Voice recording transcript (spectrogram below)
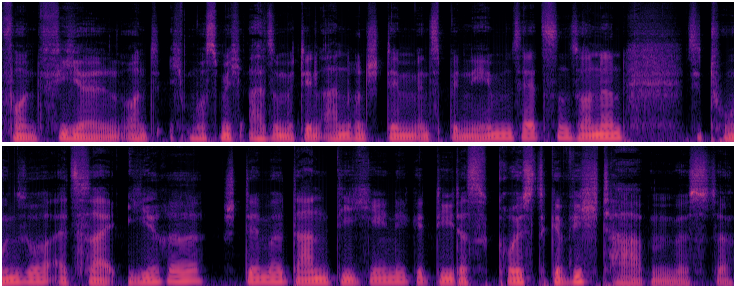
von vielen und ich muss mich also mit den anderen Stimmen ins Benehmen setzen, sondern sie tun so, als sei ihre Stimme dann diejenige, die das größte Gewicht haben müsste.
